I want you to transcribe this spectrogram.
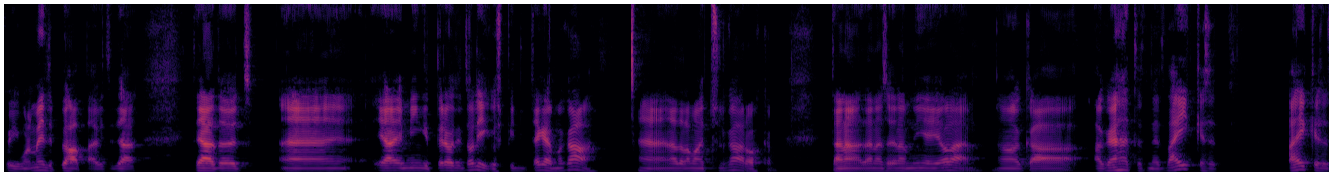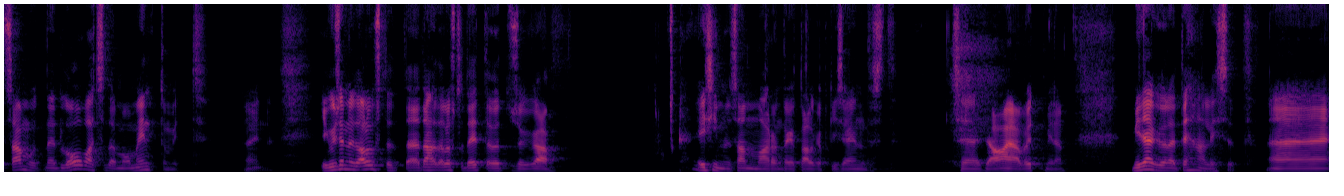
kuigi mulle meeldib pühapäeviti teha, teha tööd. Äh, ja mingid perioodid oli, kus pidid tegema ka nädalavahetusel ka rohkem. täna, täna see enam nii ei ole, aga, aga jah, et, et need väikesed, väikesed sammud, need loovad seda momentumit, on ju. ja kui sa nüüd alustad, tahad alustada ettevõtlusega ka, esimene samm, ma arvan, tegelikult algabki iseendast. see, see aja võtmine midagi ei ole teha lihtsalt. Äh,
